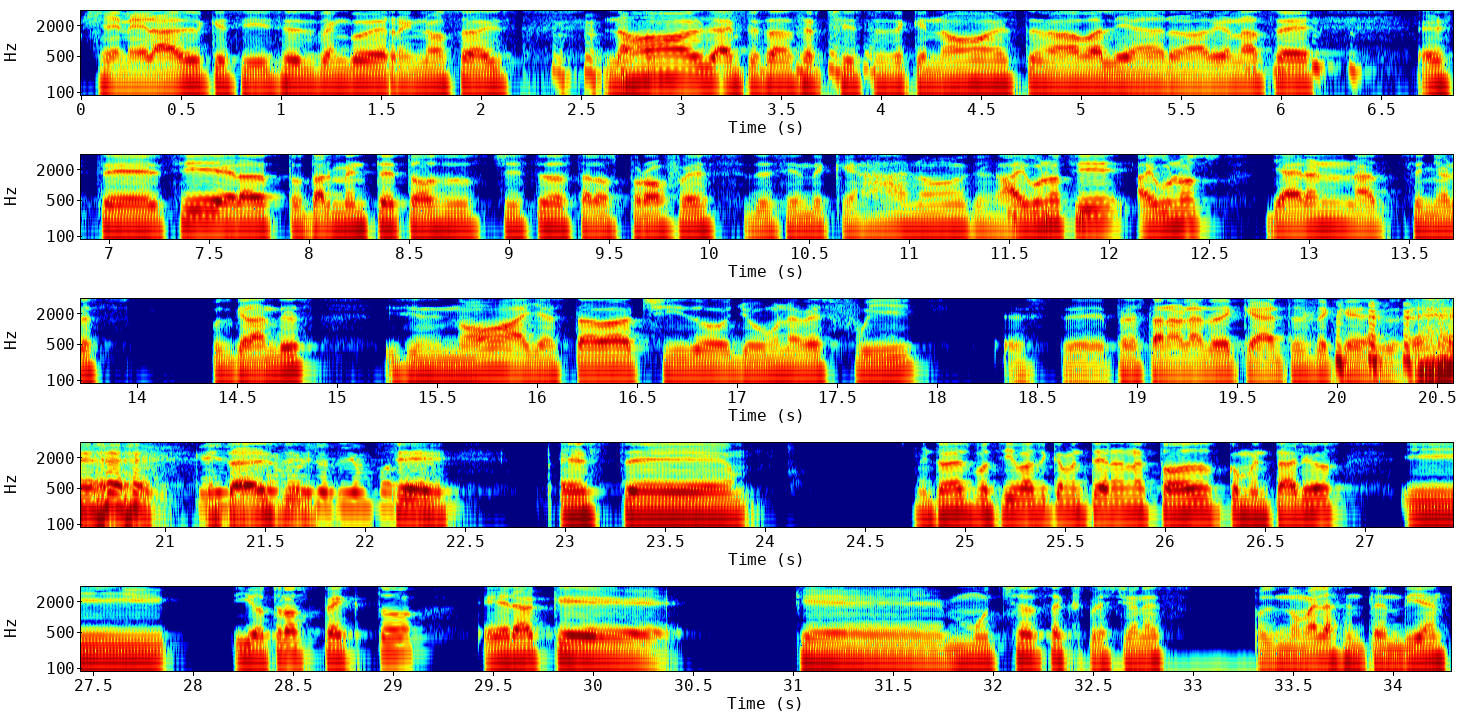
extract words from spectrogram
general que si dices vengo de Reynosa es no, empiezan a hacer chistes de que no, este me va a balear o algo, no sé. Este, sí, era totalmente todos esos chistes, hasta los profes decían de que, ah, no, algunos sí, algunos ya eran señores pues grandes y dicen, no, allá estaba chido, yo una vez fui, este, pero están hablando de que antes de que... entonces, mucho tiempo sí, este, entonces pues sí, básicamente eran todos esos comentarios y, y otro aspecto era que, que muchas expresiones pues no me las entendían.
